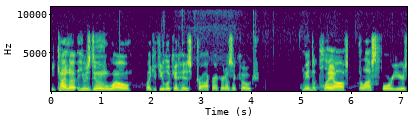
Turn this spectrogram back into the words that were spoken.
he kind of he was doing well. Like if you look at his track record as a coach, he made the playoffs the last four years.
